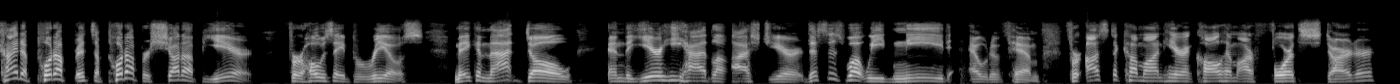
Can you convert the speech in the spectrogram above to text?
kind of put up. It's a put up or shut up year for Jose Berrios, making that dough. And the year he had last year, this is what we need out of him. For us to come on here and call him our fourth starter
